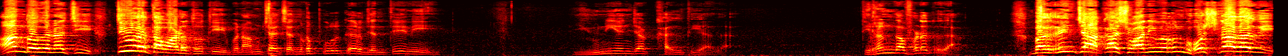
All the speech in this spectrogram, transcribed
आंदोलनाची तीव्रता वाढत होती. पण आमच्या चंद्रपूरकर जनतेने युनियन जग खालती आला तिरंगा फडकला बर्रींच्या आकाशवाणीवरून घोषणा झाली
